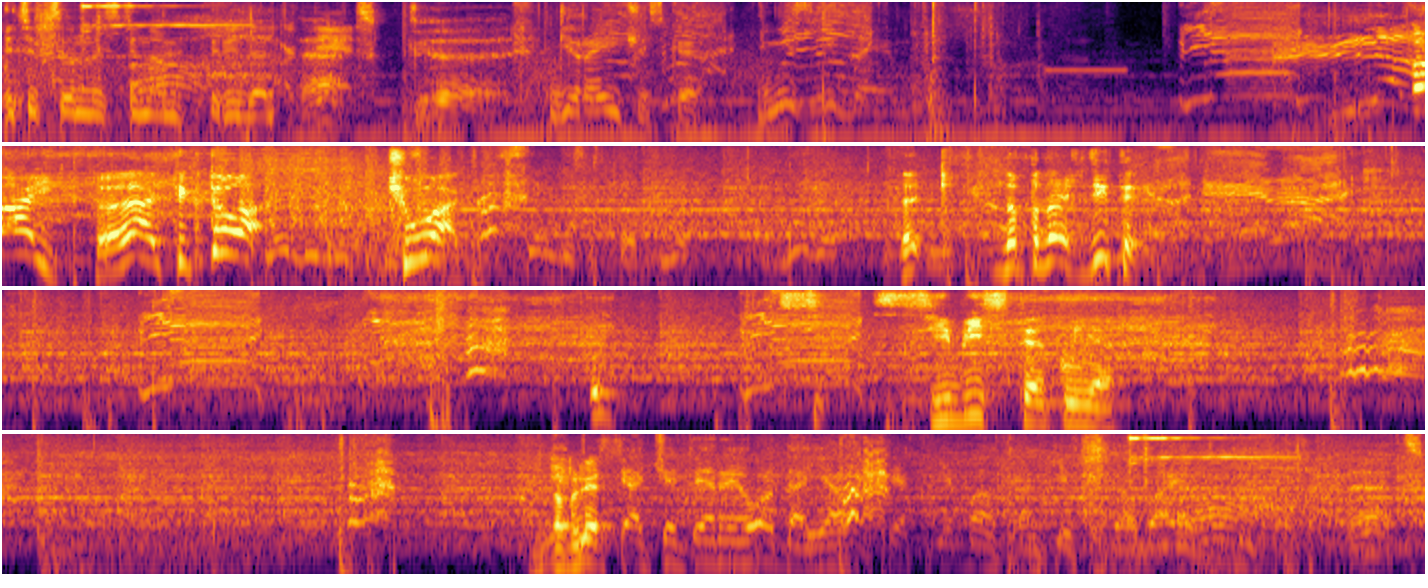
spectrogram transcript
Эти ценности нам передали That's good. героическое, несгибаемое. Ай! Ай, ты кто? Чувак! 75 лет Да, да подожди ты! Съебись ты от меня. Да, бля, 54 года, я всех ебал, танкисты долбоёбы. That's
